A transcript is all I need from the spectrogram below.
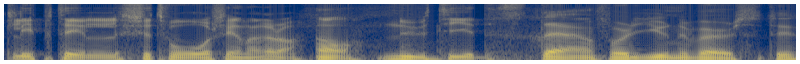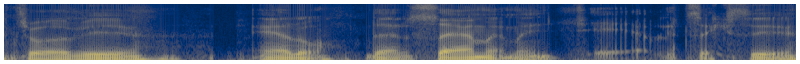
Klipp till 22 år senare då. Ja. Nutid. Stanford University tror jag vi är då. Där Sam är med en jävligt sexy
